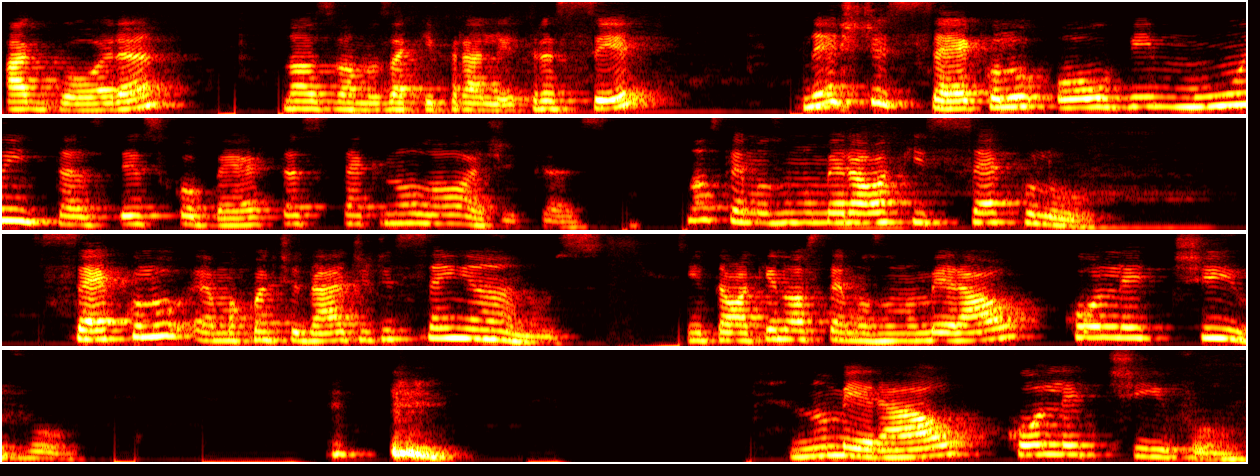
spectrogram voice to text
Agora, nós vamos aqui para a letra C, Neste século, houve muitas descobertas tecnológicas. nós temos um numeral aqui, século. Século é uma quantidade de 100 anos. Então, aqui nós temos um numeral coletivo. Numeral coletivo.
